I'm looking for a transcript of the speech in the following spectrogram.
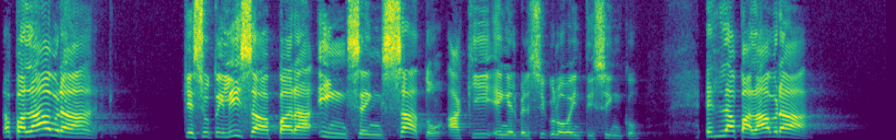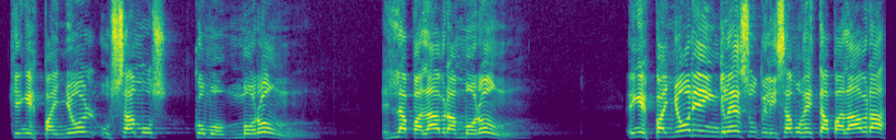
La palabra que se utiliza para insensato aquí en el versículo 25 es la palabra que en español usamos como morón. Es la palabra morón. En español y en inglés utilizamos esta palabra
